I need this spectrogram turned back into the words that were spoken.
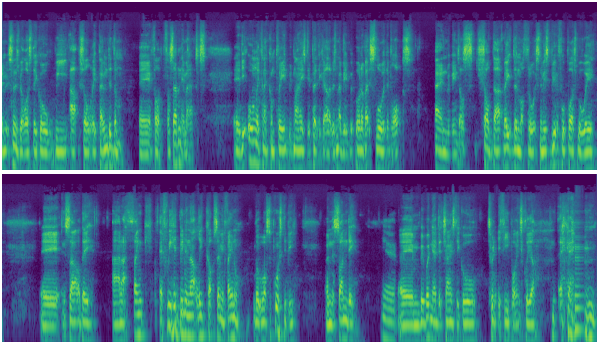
and as soon as we lost the goal, we absolutely pounded them uh, for, for 70 minutes. Uh, the only kind of complaint we managed to put together was maybe we were a bit slow at the blocks and Rangers shoved that right down our throats in the most beautiful possible way uh, on Saturday. And I think if we had been in that League Cup semi final that we were supposed to be on the Sunday, yeah, um, we wouldn't have had the chance to go 23 points clear the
